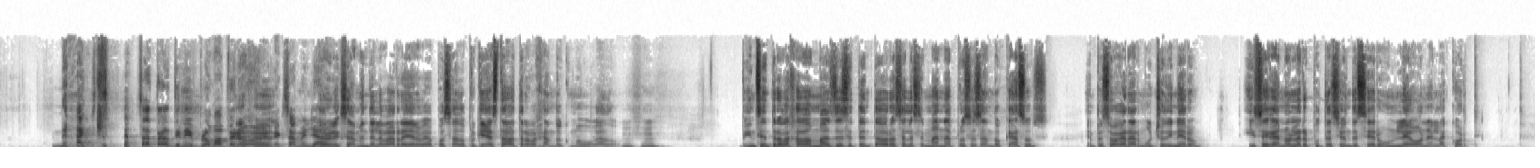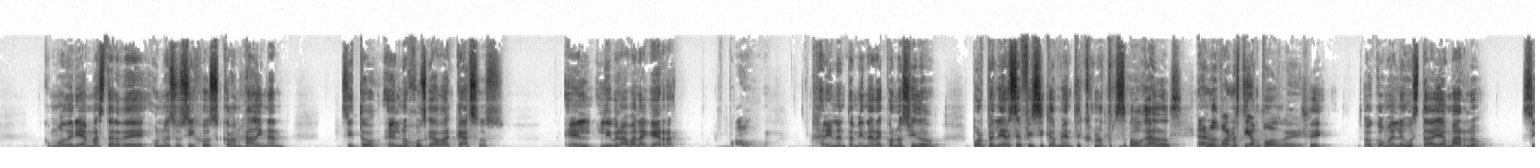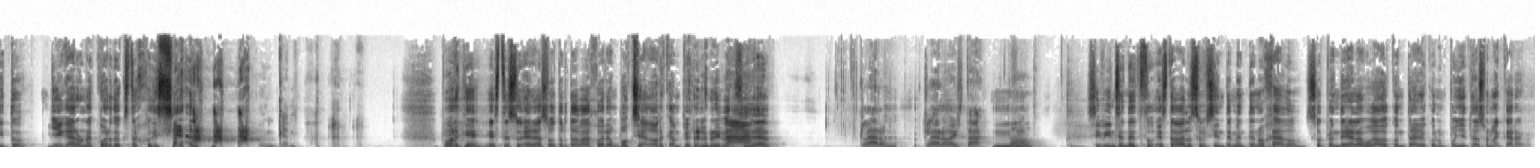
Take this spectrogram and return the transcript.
Nice. o sea, todavía tiene diploma, pero Ajá. el examen ya. Pero el examen de la barra ya lo había pasado porque ya estaba trabajando como abogado. Vincent trabajaba más de 70 horas a la semana procesando casos, empezó a ganar mucho dinero y se ganó la reputación de ser un león en la corte. Como diría más tarde uno de sus hijos, Con Hallinan, cito, él no juzgaba casos, él libraba la guerra. Wow. Hallinan también era conocido por pelearse físicamente con otros abogados. Eran los buenos tiempos, güey. Sí. O como él le gustaba llamarlo, cito, llegar a un acuerdo extrajudicial. Me encanta. Porque este era su otro trabajo, era un boxeador campeón en la universidad. Claro, claro, ahí está. No. Si Vincent estaba lo suficientemente enojado, sorprendería al abogado contrario con un puñetazo en la cara. güey.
